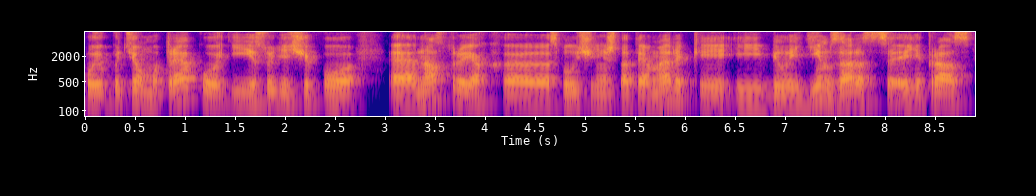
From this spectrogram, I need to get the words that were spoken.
по, по цьому треку, і судячи по е, настроях, е, Сполучені Штати Америки і Білий Дім зараз е, якраз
